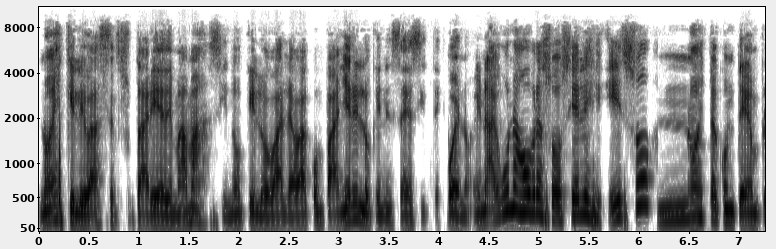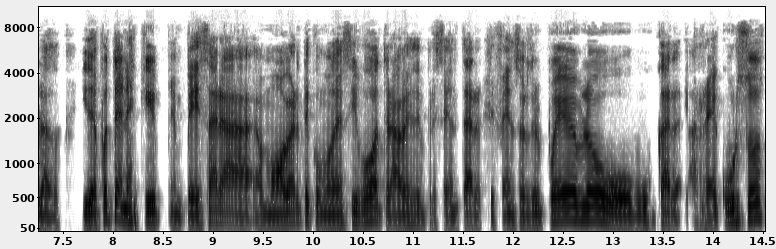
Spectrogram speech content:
No es que le va a hacer su tarea de mamá, sino que lo va, la va a acompañar en lo que necesite. Bueno, en algunas obras sociales eso no está contemplado. Y después tenés que empezar a, a moverte, como decís vos, a través de presentar defensores del pueblo o buscar recursos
